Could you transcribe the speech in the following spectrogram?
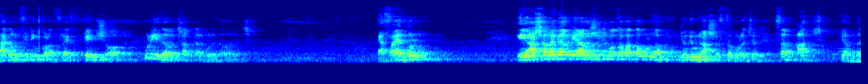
লাগানো ফিটিং করা ফ্ল্যাক্স ফ্রেম সহ পুড়িয়ে দেওয়া ছাড়কার করে দেওয়া হয়েছে। এফআইআর হলো। এই আসার আগে আমি আরও সঙ্গে কথাবার্তা বললাম, যদি উনি আশ্বস্ত করেছেন, স্যার আজ কি আমরা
